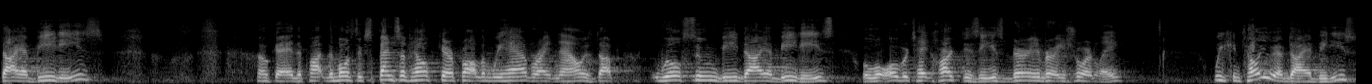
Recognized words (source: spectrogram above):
diabetes. Okay, the, the most expensive healthcare problem we have right now is will soon be diabetes. We will overtake heart disease very, very shortly. We can tell you you have diabetes,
